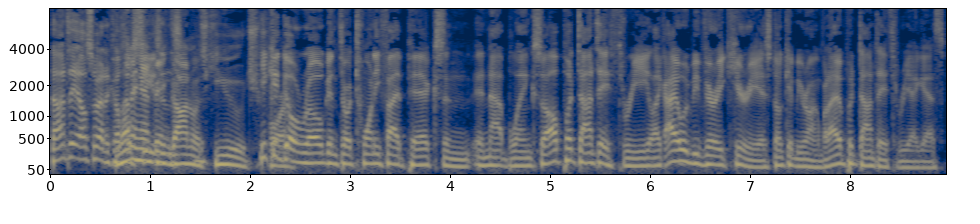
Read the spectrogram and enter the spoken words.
Daunte also had a couple Linehan being gone was huge. He could go rogue and throw 25 picks and, and not blink. So I'll put Daunte three. Like I would be very curious. Don't get me wrong, but I would put Daunte three. I guess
